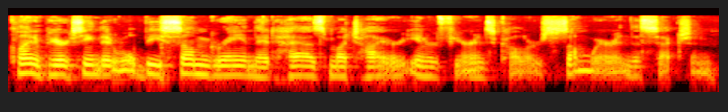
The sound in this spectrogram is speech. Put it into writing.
Clinopyroxene, there will be some grain that has much higher interference colors somewhere in this section.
